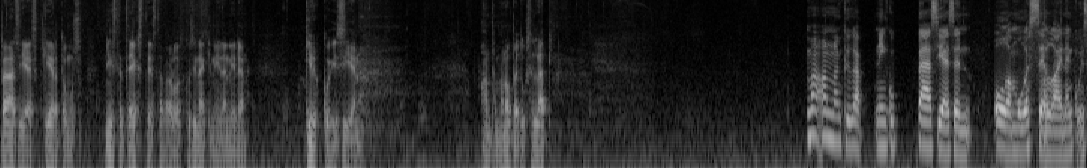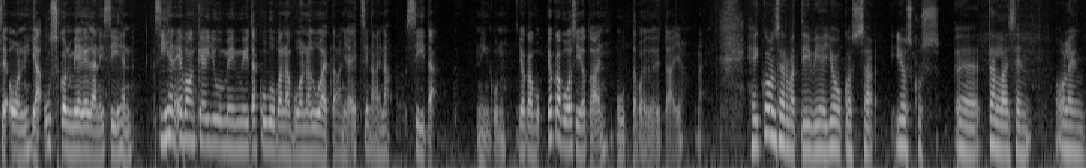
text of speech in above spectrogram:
pääsiäiskertomus niistä teksteistä vai luotko sinäkin niitä niiden kirkkoisien antaman opetuksen läpi? Mä annan kyllä niin kuin pääsiäisen olla mulle sellainen kuin se on ja uskon mielelläni siihen, siihen evankeliumiin, mitä kuluvana vuonna luetaan ja etsin aina siitä niin kuin, joka, joka vuosi jotain uutta voi löytää ja näin. Hei, konservatiivien joukossa joskus äh, tällaisen olen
